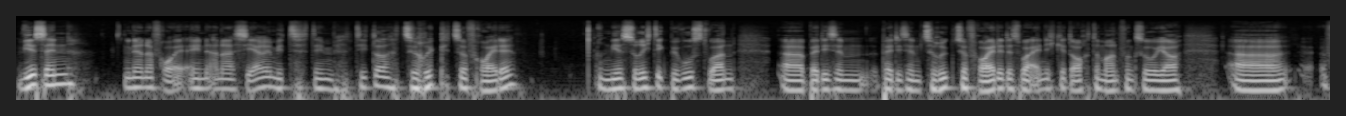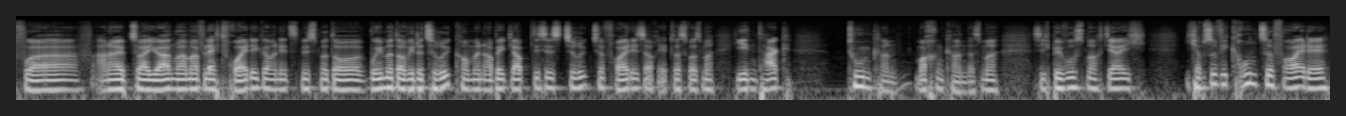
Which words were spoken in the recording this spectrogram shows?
Wir sind in einer, Freude, in einer Serie mit dem Titel Zurück zur Freude. Und mir ist so richtig bewusst worden, äh, bei, diesem, bei diesem Zurück zur Freude, das war eigentlich gedacht am Anfang so, ja, äh, vor eineinhalb, zwei Jahren waren wir vielleicht freudiger und jetzt müssen wir da, wollen wir da wieder zurückkommen. Aber ich glaube, dieses Zurück zur Freude ist auch etwas, was man jeden Tag tun kann, machen kann, dass man sich bewusst macht, ja, ich, ich habe so viel Grund zur Freude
